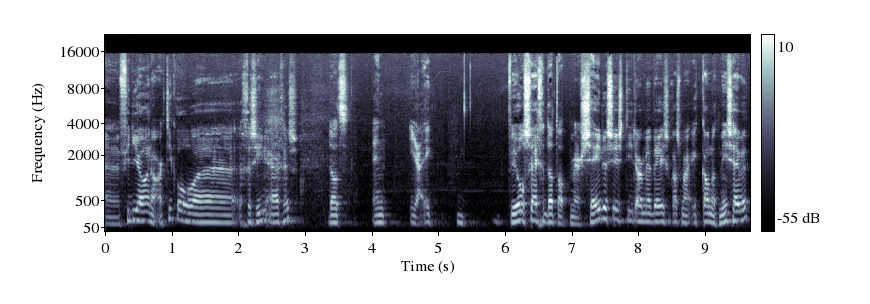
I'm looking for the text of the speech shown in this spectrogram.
een video en een artikel eh, gezien ergens. Dat, en ja, ik wil zeggen dat dat Mercedes is die daarmee bezig was, maar ik kan het mis hebben.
